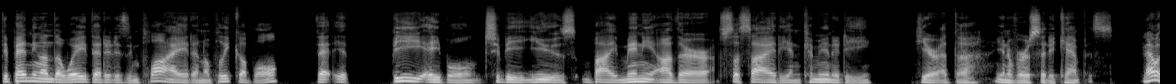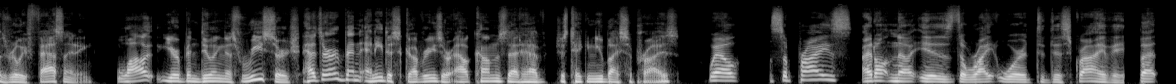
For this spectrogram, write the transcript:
depending on the way that it is implied and applicable, that it be able to be used by many other society and community here at the university campus. That was really fascinating. While you've been doing this research, has there been any discoveries or outcomes that have just taken you by surprise? Well, surprise, I don't know is the right word to describe it, but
